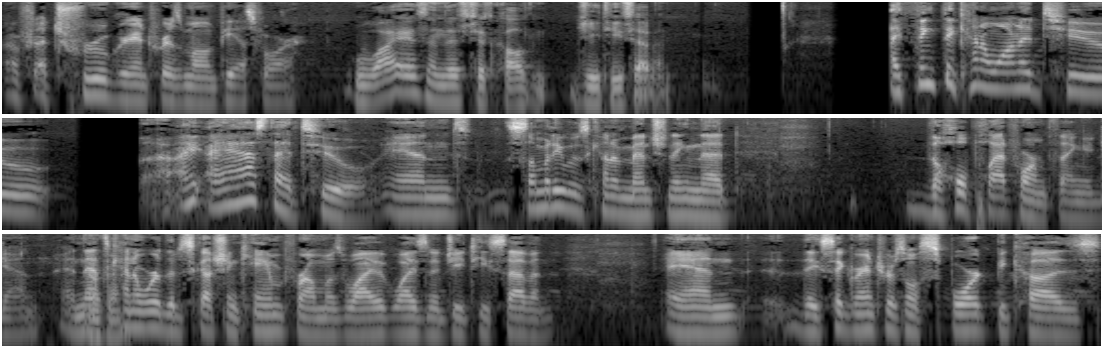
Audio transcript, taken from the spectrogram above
a, a true Gran Turismo on PS4. Why isn't this just called GT7? I think they kind of wanted to. I, I asked that too, and somebody was kind of mentioning that the whole platform thing again, and that's Okay. kind of where the discussion came from. Was why why isn't it GT7? And they said Gran Turismo Sport because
